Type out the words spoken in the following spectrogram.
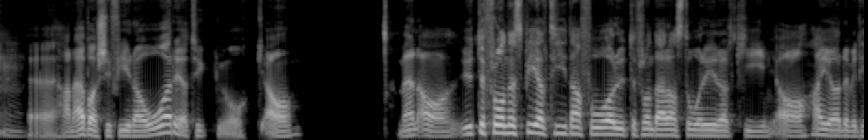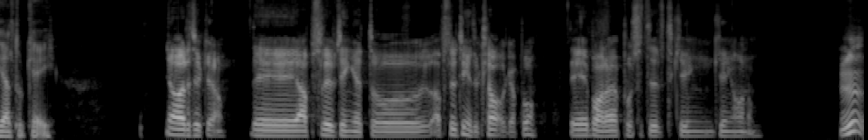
Mm. Uh, han är bara 24 år, jag tycker och ja, men ja, utifrån den speltid han får, utifrån där han står i hierarkin, ja, han gör det väl helt okej. Okay. Ja, det tycker jag. Det är absolut inget, att, absolut inget att klaga på. Det är bara positivt kring, kring honom. Mm.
